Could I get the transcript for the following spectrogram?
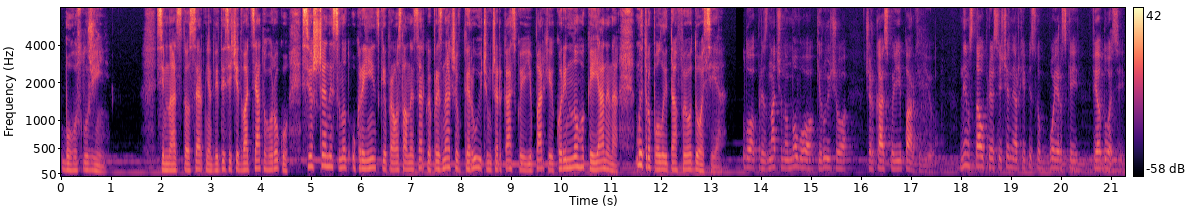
богослужінь. 17 серпня 2020 року священний синод Української православної церкви призначив керуючим Черкаською єпархією корінного киянина митрополита Феодосія. було призначено нового керуючого Черкаською єпархією. Ним став преосвящений архієпископ Боярський Феодосій.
